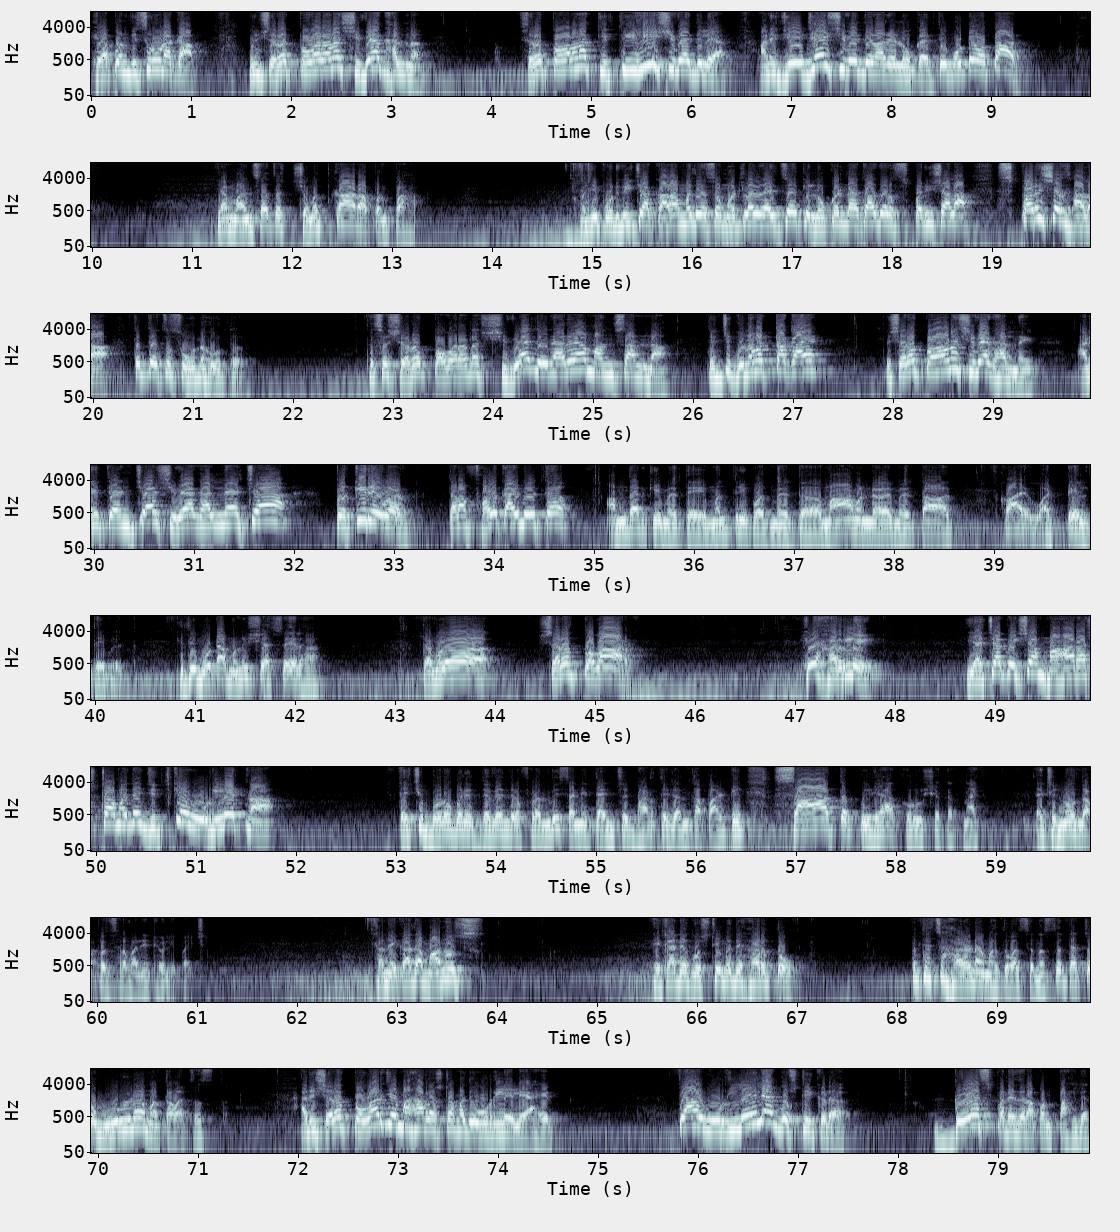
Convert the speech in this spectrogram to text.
हे आपण विसरू नका. म्हणून शरद पवारांना शिव्या घालणं. शरद पवारांना कितीही शिव्या दिल्या आणि जे जे शिव्या देणारे लोक आहेत ते मोठे होतात. या माणसाचा चमत्कार आपण पहा. म्हणजे पूर्वीच्या काळामध्ये असं म्हटलं जायचं की लोखंडाचा जर स्पर्शाला स्पर्श झाला तर त्याचं सोनं होतं. तसं शरद पवारांना शिव्या देणाऱ्या माणसांना त्यांची गुणवत्ता काय? तर शरद पवारांना शिव्या घालणे. आणि त्यांच्या शिव्या घालण्याच्या प्रक्रियेवर त्यांना फळ काय मिळतं? आमदारकी मिळते मंत्रीपद मिळतं महामंडळं मिळतात. काय वाटेल ते मिळतं. किती मोठा मनुष्य असेल हा. त्यामुळं शरद पवार हे हरले. याच्यापेक्षा महाराष्ट्रामध्ये जितके उरलेत ना त्याची बरोबरी देवेंद्र फडणवीस आणि त्यांची भारतीय जनता पार्टी सात पिढ्या करू शकत नाही. याची नोंद आपण सर्वांनी ठेवली पाहिजे. कारण एखादा माणूस एखाद्या गोष्टीमध्ये हरतो पण त्याचं हरणं महत्वाचं नसतं त्याचं उरणं महत्वाचं असतं. आणि शरद पवार जे महाराष्ट्रामध्ये उरलेले आहेत त्या उरलेल्या गोष्टीकडं डोळसपणे जर आपण पाहिलं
